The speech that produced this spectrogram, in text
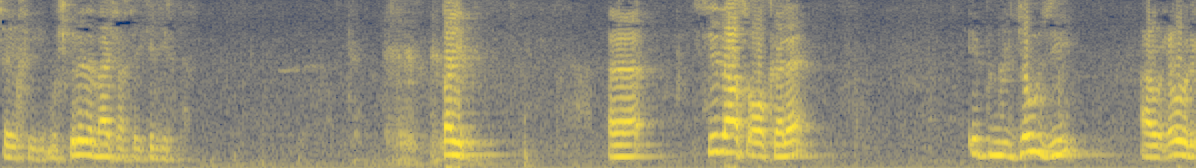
shaykihi mushkilada meeshaasay ka jirta. Ayb sidaas oo kale ibn اljawzi wuxuu ri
